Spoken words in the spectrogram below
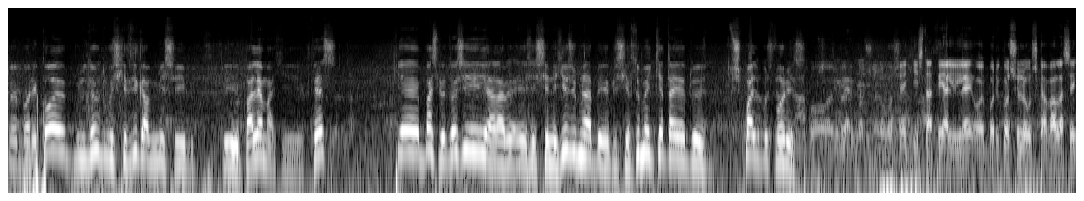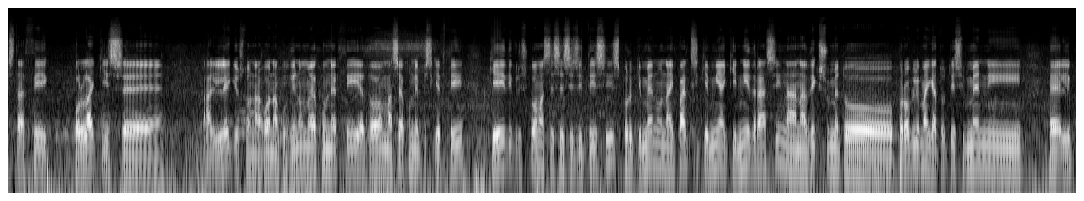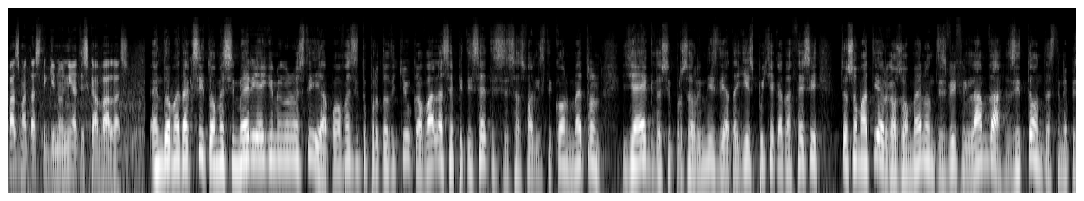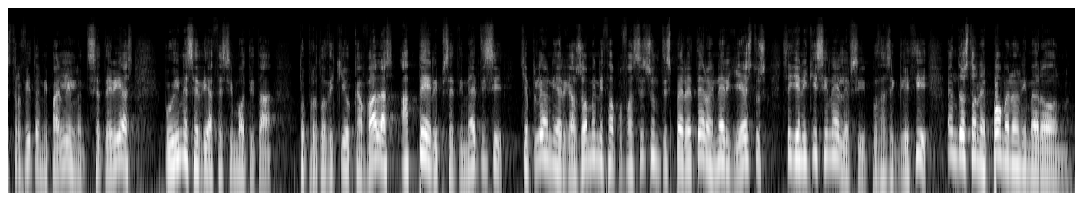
Το εμπορικό επιμελητήριο που επισκεφθήκαμε εμείς οι, οι παλέμαχοι χθες και εν πάση περιπτώσει ε, συνεχίζουμε να επισκεφτούμε και τους υπάλληλους φορείς. Ο Εμπορικός Σύλλογος έχει σταθεί, ο Εμπορικός Σύλλογος Καβάλας έχει σταθεί πολλάκι αλληλέγγυος στον αγώνα που δίνουμε. Έχουν έρθει εδώ, μας έχουν επισκεφτεί και ήδη βρισκόμαστε σε συζητήσεις προκειμένου να υπάρξει και μια κοινή δράση να αναδείξουμε το πρόβλημα για το τι σημαίνει ε, λοιπάσματα στην κοινωνία της Καβάλας. Εν τω μεταξύ, το μεσημέρι έγινε γνωστή η απόφαση του Πρωτοδικείου Καβάλας επί της αίτησης ασφαλιστικών μέτρων για έκδοση προσωρινής διαταγής που είχε καταθέσει το Σωματείο Εργαζομένων της Βίφη Λάμδα, ζητώντας την επιστροφή των υπαλλήλων της εταιρείας που είναι σε διαθεσιμότητα. Το Πρωτοδικείο Καβάλας απέρριψε την αίτηση και πλέον οι εργαζόμενοι θα αποφασίσουν τις περαιτέρω ενέργειές τους σε Γενική Συνέλευση που θα συγκληθεί εντός των επόμενων ημερών.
